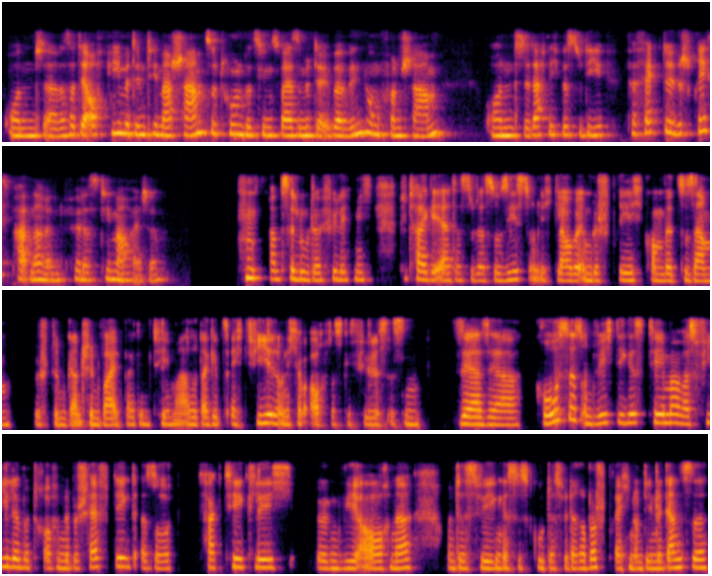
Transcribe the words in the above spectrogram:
Und äh, das hat ja auch viel mit dem Thema Scham zu tun, beziehungsweise mit der Überwindung von Scham. Und da dachte ich, bist du die perfekte Gesprächspartnerin für das Thema heute. Absolut, da fühle ich mich total geehrt, dass du das so siehst. Und ich glaube, im Gespräch kommen wir zusammen bestimmt ganz schön weit bei dem Thema. Also da gibt's echt viel und ich habe auch das Gefühl, es ist ein sehr, sehr großes und wichtiges Thema, was viele Betroffene beschäftigt, also tagtäglich irgendwie auch, ne? Und deswegen ist es gut, dass wir darüber sprechen und dem eine ganze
